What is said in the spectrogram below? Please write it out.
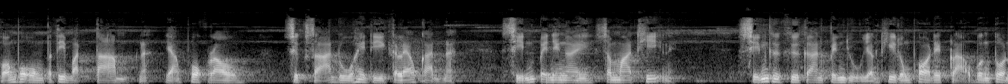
ของพระองค์ปฏิบัติตามนะอย่างพวกเราศึกษาดูให้ดีก็แล้วกันนะศีลเป็นยังไงสมาธิเนี่ย ศีลคือคือการเป็นอยู่อย่างที่หลวงพ่อได้กล่าวเบื้องต้น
